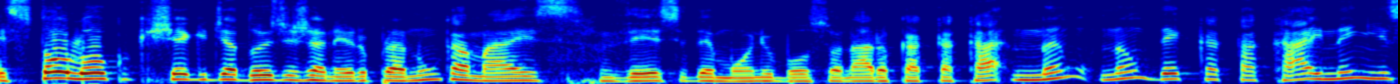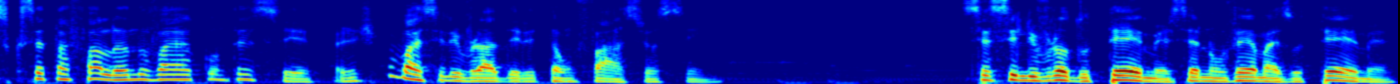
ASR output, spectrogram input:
estou louco que chegue dia 2 de janeiro para nunca mais ver esse demônio Bolsonaro kkk. Não, não dê kkk e nem isso que você está falando vai acontecer. A gente não vai se livrar dele tão fácil assim. Você se livrou do Temer? Você não vê mais o Temer?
